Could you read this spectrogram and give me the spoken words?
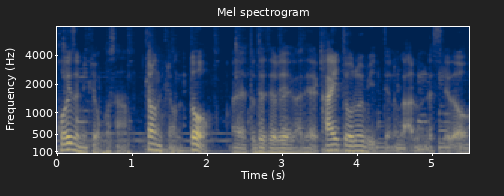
小泉京子さんきょんきょんと,、えー、と出てる映画で「怪盗ルビー」っていうのがあるんですけど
